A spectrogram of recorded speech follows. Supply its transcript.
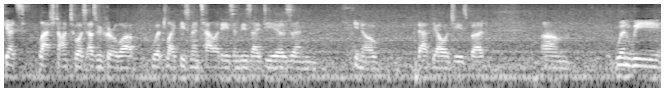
gets latched onto us as we grow up with like these mentalities and these ideas and you know bad theologies but um, when we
